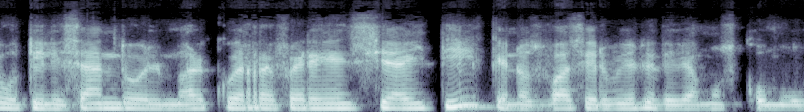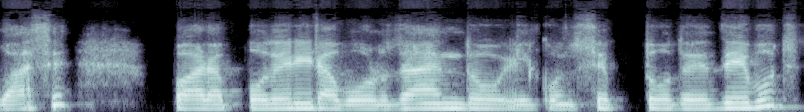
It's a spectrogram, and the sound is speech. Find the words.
utilizando el marco de referencia ITIL que nos va a servir, digamos, como base para poder ir abordando el concepto de DevOps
